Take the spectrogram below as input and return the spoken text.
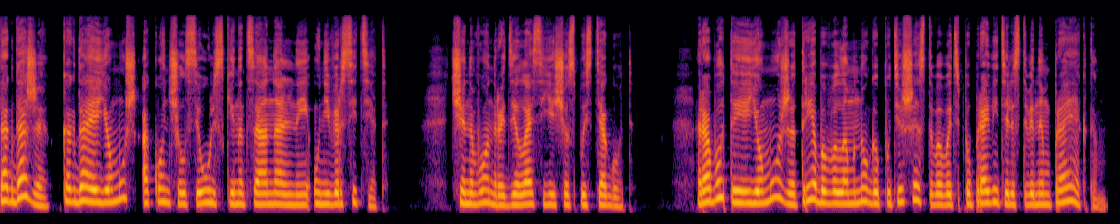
тогда же, когда ее муж окончил Сеульский национальный университет. Чинвон родилась еще спустя год. Работа ее мужа требовала много путешествовать по правительственным проектам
